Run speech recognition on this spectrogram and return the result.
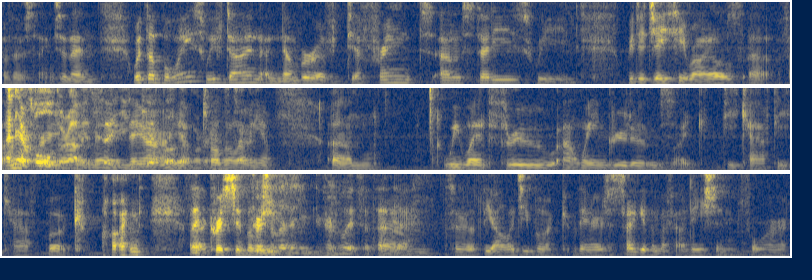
of those things. And then with the boys, we've done a number of different um, studies. We we did J.C. Ryle's, uh, And they're older, obviously, so Amen. you they are, little bit yeah, more of a twelve and eleven, yeah. Um, we went through uh, Wayne Grudem's like decaf decaf book on uh, like Christian beliefs. Christian beliefs. That's it. Um, so a theology book there, just try to give them a foundation for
